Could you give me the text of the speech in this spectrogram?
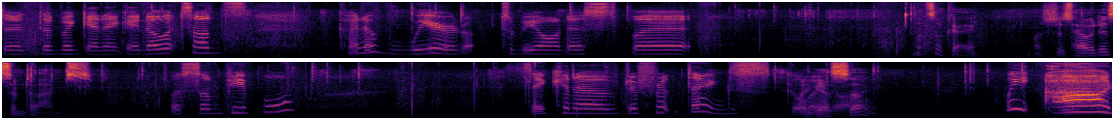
than the beginning. I know it sounds kind of weird, to be honest, but That's okay. That's just how it is sometimes. with some people, they could have different things going on. I guess on. so. Wait, ah,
